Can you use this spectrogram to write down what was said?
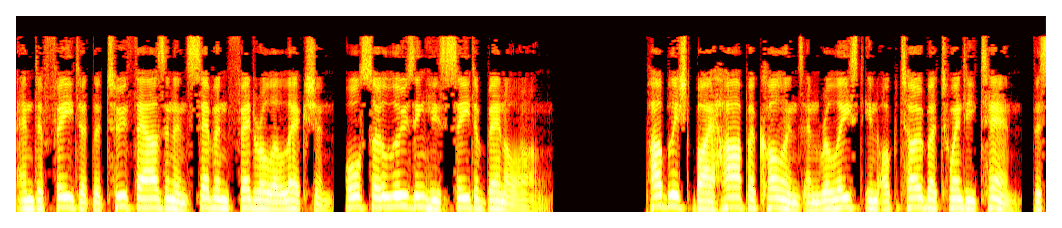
and defeat at the 2007 federal election, also losing his seat of Bennelong. Published by HarperCollins and released in October 2010, the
